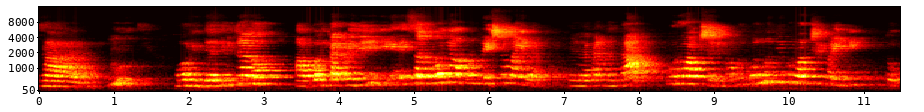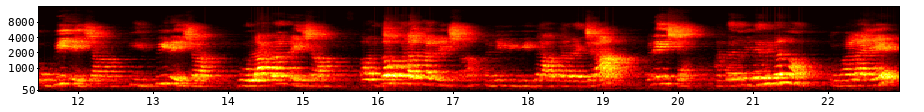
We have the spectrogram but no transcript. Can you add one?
झालं. मग हो, विद्यार्थी मित्रांनो आपण काय पाहिजे? हे सर्व जे आपण रेषा पाहिलं त्याला काय म्हणतात? पूर्वाक्षरे. मग आपण कोणकोणती पूर्वाक्षरे पाहिली? तो उभी रेषा तिरपी रेषा गोलाकार रेषा अर्धगोलाकार रेषा आणि विविध आकाराच्या रेषा. आता तुम्ही विद्यार्थी तुम्हाला हे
